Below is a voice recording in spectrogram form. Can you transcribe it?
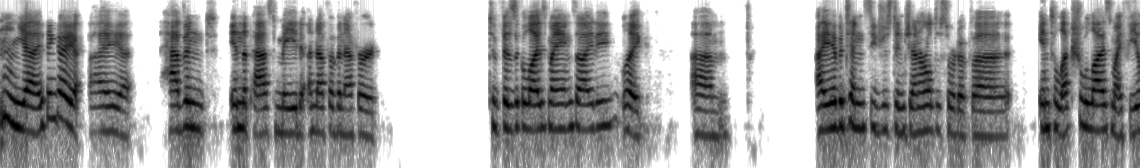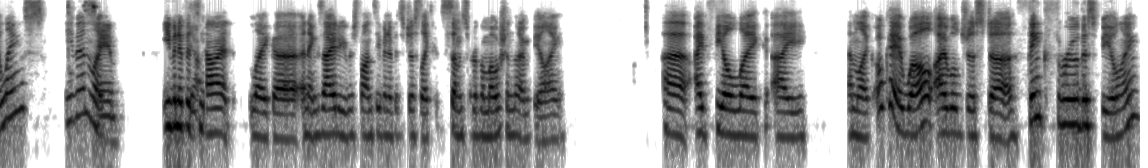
Yeah, I think I I haven't in the past made enough of an effort to physicalize my anxiety. Like, um, I have a tendency just in general to sort of uh, intellectualize my feelings, even like even if it's not like a, an anxiety response, even if it's just like some sort of emotion that I'm feeling. Uh, I feel like I am like, okay, well, I will just uh, think through this feeling,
